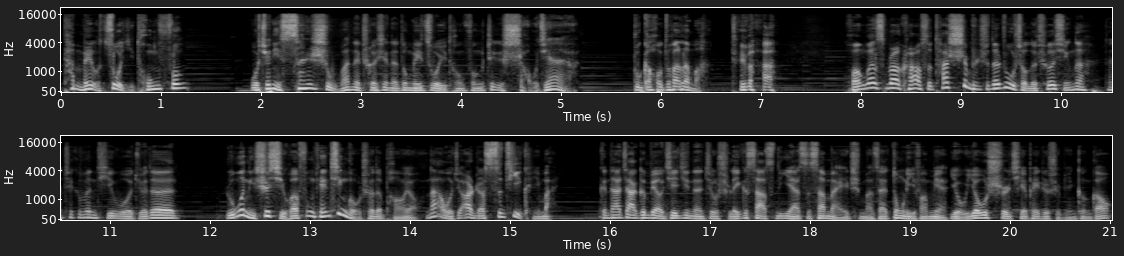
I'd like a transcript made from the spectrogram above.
它没有座椅通风。我觉得你三十五万的车现在都没座椅通风，这个少见啊，不高端了嘛，对吧？皇冠 Sport Cross 它是不是值得入手的车型呢？那这个问题，我觉得。如果你是喜欢丰田进口车的朋友，那我就 2.4T 可以买，跟它价格比较接近的，就是雷克萨斯的 ES 300h 嘛，在动力方面有优势且配置水平更高。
